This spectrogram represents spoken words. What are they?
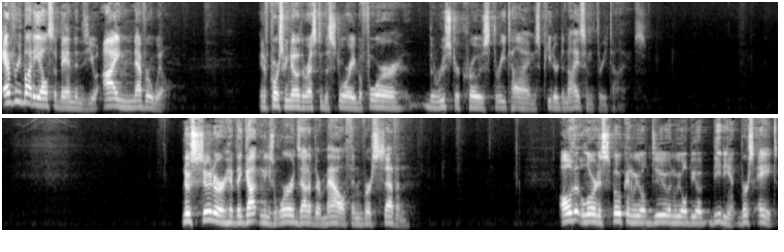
everybody else abandons you, I never will. And of course, we know the rest of the story. Before the rooster crows three times, Peter denies him three times. No sooner have they gotten these words out of their mouth in verse 7. All that the Lord has spoken, we will do, and we will be obedient. Verse 8.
